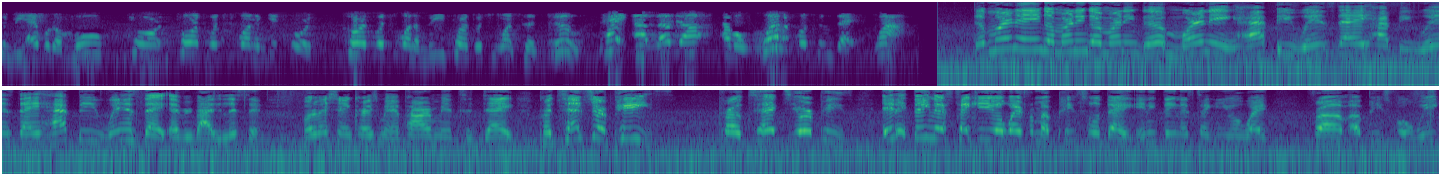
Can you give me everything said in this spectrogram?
to be able to move toward, towards what you want to get towards, towards what you want to be, towards what you want to do. Hey, I love y'all. Have a wonderful Tuesday. Wow. Good morning, good morning, good morning, good morning. Happy Wednesday, happy Wednesday, happy Wednesday, everybody. Listen, motivation, encouragement, empowerment today. Protect your peace. Protect your peace anything that's taking you away from a peaceful day, anything that's taking you away from a peaceful week,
